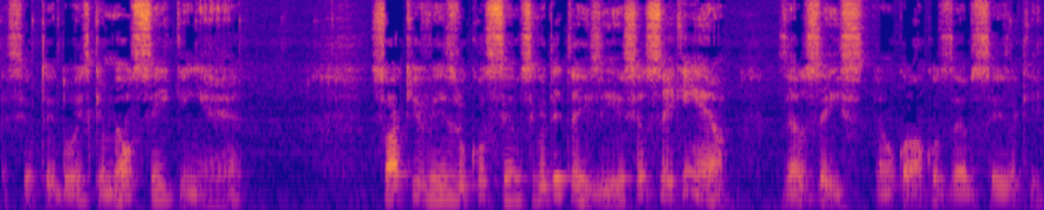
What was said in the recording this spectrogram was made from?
Vai ser o T2, que eu não sei quem é. Só que vezes o cosseno de 53. E esse eu sei quem é, ó. 0,6. Então eu coloco 0,6 aqui.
